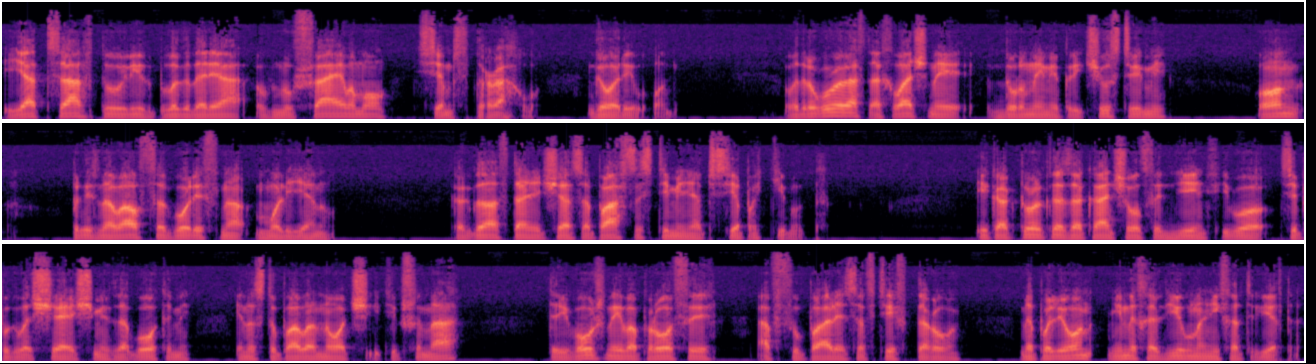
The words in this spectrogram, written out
я царствую лишь благодаря внушаемому всем страху, говорил он. В другой раз, охваченный дурными предчувствиями, он признавался горестно Мольену. Когда настанет час опасности, меня все покинут. И как только заканчивался день с его всепоглощающими заботами и наступала ночь и тишина, тревожные вопросы обступали со всех сторон. Наполеон не находил на них ответа.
